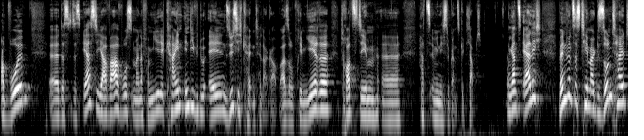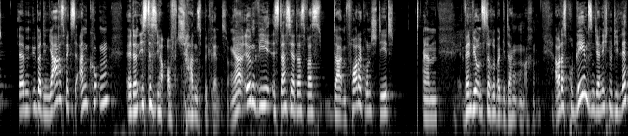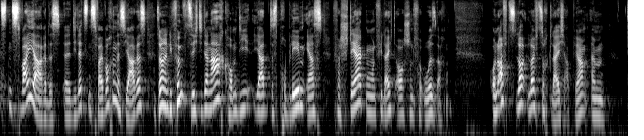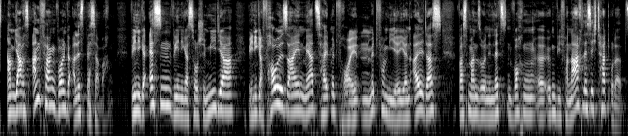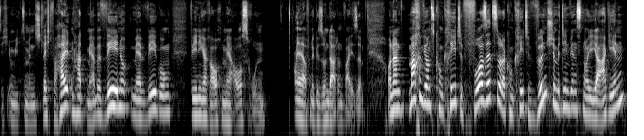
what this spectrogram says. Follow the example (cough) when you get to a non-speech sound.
Obwohl äh, das das erste Jahr war, wo es in meiner Familie keinen individuellen Süßigkeitenteller gab. Also Premiere, trotzdem äh, hat es irgendwie nicht so ganz geklappt. Und ganz ehrlich, wenn wir uns das Thema Gesundheit ähm, über den Jahreswechsel angucken, äh, dann ist das ja oft Schadensbegrenzung. Ja? Irgendwie ist das ja das, was da im Vordergrund steht, ähm, wenn wir uns darüber Gedanken machen. Aber das Problem sind ja nicht nur die letzten zwei Jahre, des, äh, die letzten zwei Wochen des Jahres, sondern die 50, die danach kommen, die ja das Problem erst verstärken und vielleicht auch schon verursachen. Und oft läuft es doch gleich ab. Ja? Ähm, am Jahresanfang wollen wir alles besser machen. Weniger essen, weniger Social Media, weniger faul sein, mehr Zeit mit Freunden, mit Familien, all das, was man so in den letzten Wochen äh, irgendwie vernachlässigt hat oder sich irgendwie zumindest schlecht verhalten hat, mehr, Bewe mehr Bewegung, weniger Rauchen, mehr Ausruhen äh, auf eine gesunde Art und Weise. Und dann machen wir uns konkrete Vorsätze oder konkrete Wünsche, mit denen wir ins neue Jahr gehen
